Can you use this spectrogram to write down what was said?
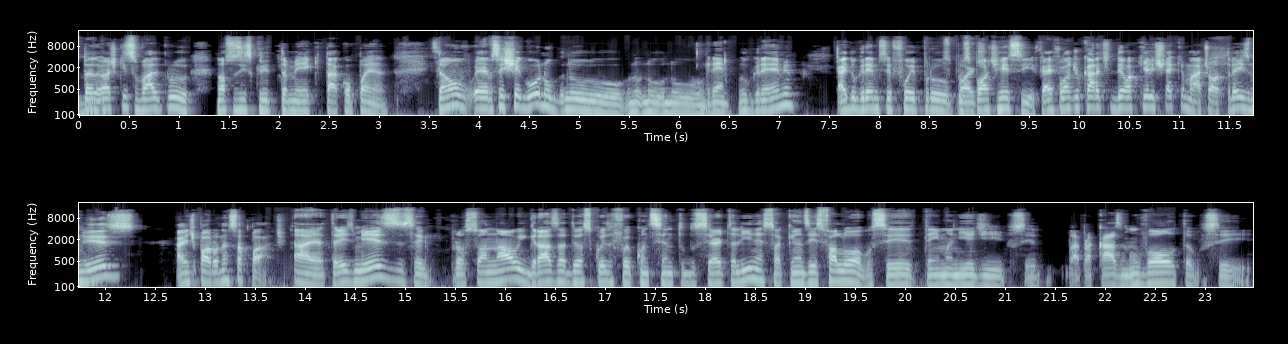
Então, Eu acho que isso vale para nossos inscritos também que tá acompanhando. Então, é, você chegou no, no, no, no- no- Grêmio. no Grêmio. Aí do Grêmio você foi pro, pro Sport. Sport Recife. Aí foi onde o cara te deu aquele checkmate. Ó, três meses. A gente parou nessa parte. Ah, é, três meses, você é profissional e graças a Deus as coisas foi acontecendo tudo certo ali, né? Só que antes eles falou, ó, você tem mania de você vai pra casa, não volta, você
